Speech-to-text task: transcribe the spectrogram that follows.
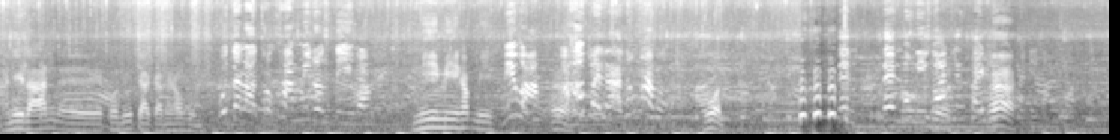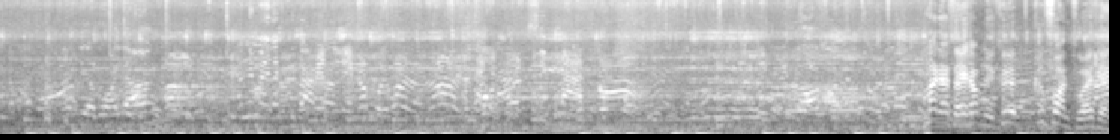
อันนี้ร้านเอ่อคนรู้จักกันนะครับผม อุยตลาดทองคำมีดนตรีวะมีมีครับมี มีวะเออ เข้าไปตลาดทองคโทษำเต้นเต้นตรงนี้ก่อนยังไปเออเดียวบอยังอันนี้ไม่ละกี่บาทเมตรเองก็คุยว่าอันไหนนะสิบบาท ค่ะมาจากไสครับนี่คือคือฟอนต์สวยเสีย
